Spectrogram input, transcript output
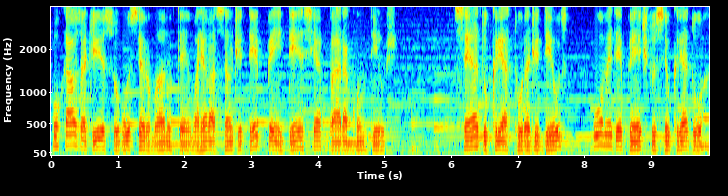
Por causa disso, o ser humano tem uma relação de dependência para com Deus. Sendo criatura de Deus, o homem depende do seu Criador.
